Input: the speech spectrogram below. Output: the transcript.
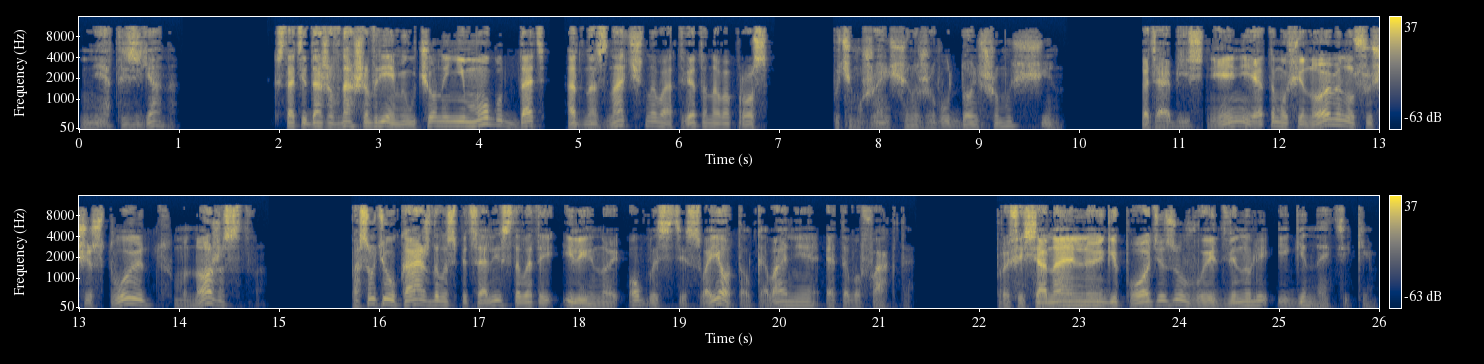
нет изъяна. Кстати, даже в наше время ученые не могут дать однозначного ответа на вопрос, почему женщины живут дольше мужчин. Хотя объяснений этому феномену существует множество. По сути, у каждого специалиста в этой или иной области свое толкование этого факта. Профессиональную гипотезу выдвинули и генетики.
